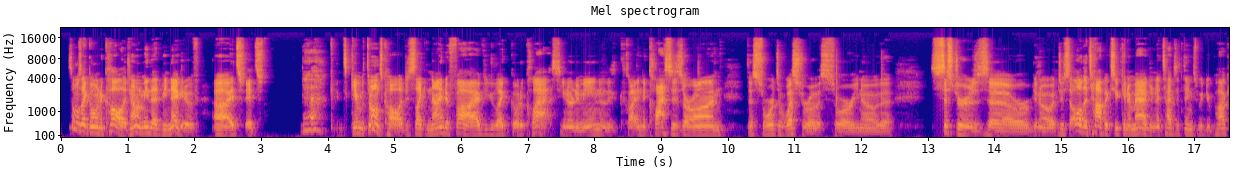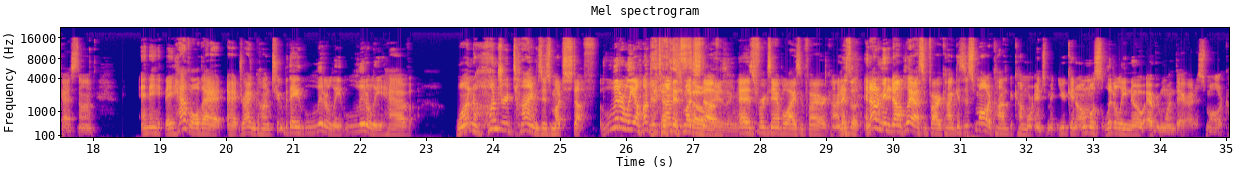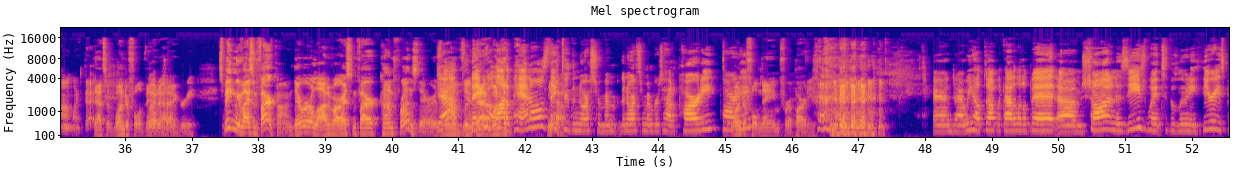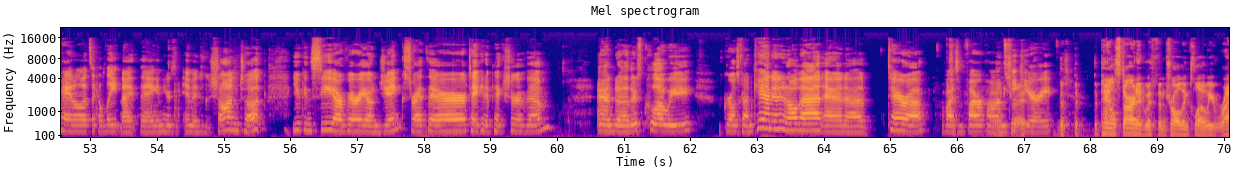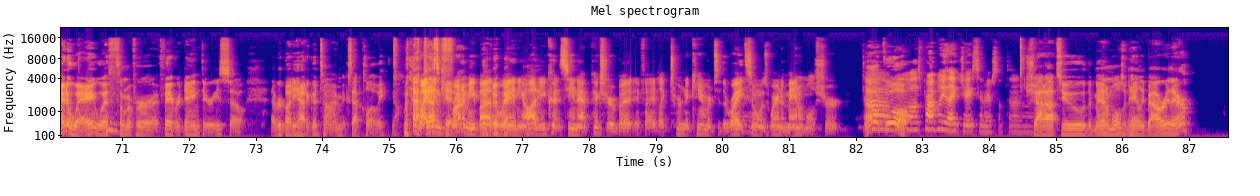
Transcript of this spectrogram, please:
it's almost like going to college. I don't mean that to be negative. Uh, it's it's Yeah. it's Game of Thrones college. It's like nine to five. You like go to class. You know what I mean? And the, and the classes are on the Swords of Westeros, or you know the sisters, uh, or you know just all the topics you can imagine, the types of things we do podcasts on. And they they have all that at Dragon Con too, but they literally literally have. 100 times as much stuff. Literally 100 times as much so stuff amazing. as, for example, Ice and Fire Con. And, a- and I don't mean to downplay Ice and Fire Con because the smaller cons become more intimate. You can almost literally know everyone there at a smaller con like that. That's a wonderful advantage. But, uh, I agree. Speaking of Ice and FireCon, there were a lot of our Ice and FireCon friends there. Yeah, one of the- they that- do a lot the of panels. They yeah. threw the North remember the North remembers how to party party. Wonderful name for a party. And uh, we helped out with that a little bit. Um, Sean and Aziz went to the Looney Theories panel. It's like a late night thing, and here's an image that Sean took. You can see our very own Jinx right there, taking a picture of them. And uh, there's Chloe, Girls Gone Canon, and all that, and uh, Tara of Ice and FireCon, That's the right. Kikieri. the, the, the panel started with them trolling Chloe right away Mm. with some of her favorite Dane theories. So everybody had a good time except Chloe. No, right Just in kidding. front of me, by the way, in the audience, you couldn't see in that picture, but if I had like turned the camera to the right, Yeah. someone was wearing a Manimal shirt. Oh, cool. Well, it's probably like Jason or something. I don't know. Shout out to the Manimals and Haley Bowery there.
